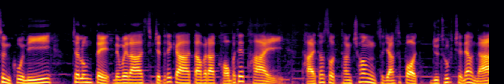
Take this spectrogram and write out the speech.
ซึ่งคู่นี้ จะลงเตะในเวลา 17นาฬิกาตามเวลาของประเทศไทย ถ่ายทอดสดทางช่องสยามสปอร์ต YouTube Channel นะ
